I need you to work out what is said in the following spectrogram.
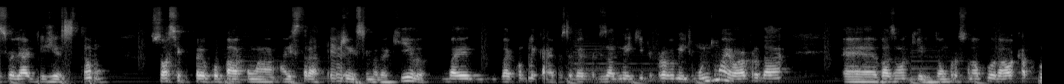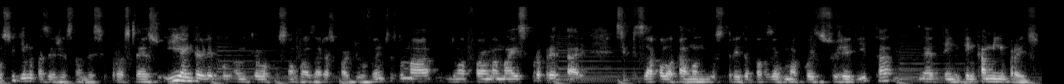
esse olhar de gestão, só se preocupar com a, a, estratégia em cima daquilo, vai, vai complicar. Você vai precisar de uma equipe provavelmente muito maior para dar é, vazão aquilo. Então, o profissional plural acaba conseguindo fazer a gestão desse processo e a interlocução com as áreas coadjuvantes de uma, de uma forma mais proprietária. Se precisar colocar a mão no estreito para fazer alguma coisa sugerir, tá, né, tem, tem caminho para isso.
